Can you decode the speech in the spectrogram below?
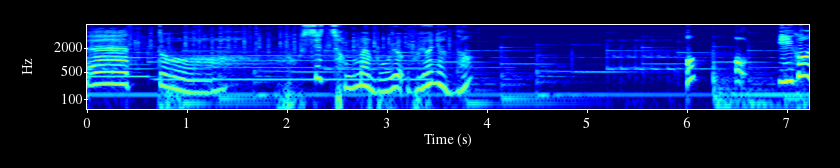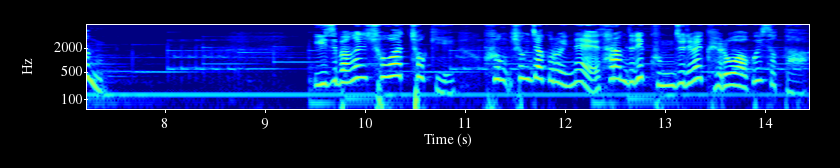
에 또 혹시 정말 모여, 우연이었나? 어? 어, 이건 이 지방은 쇼와 초기 흉, 흉작으로 인해 사람들이 굶주림에 괴로워하고 있었다.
